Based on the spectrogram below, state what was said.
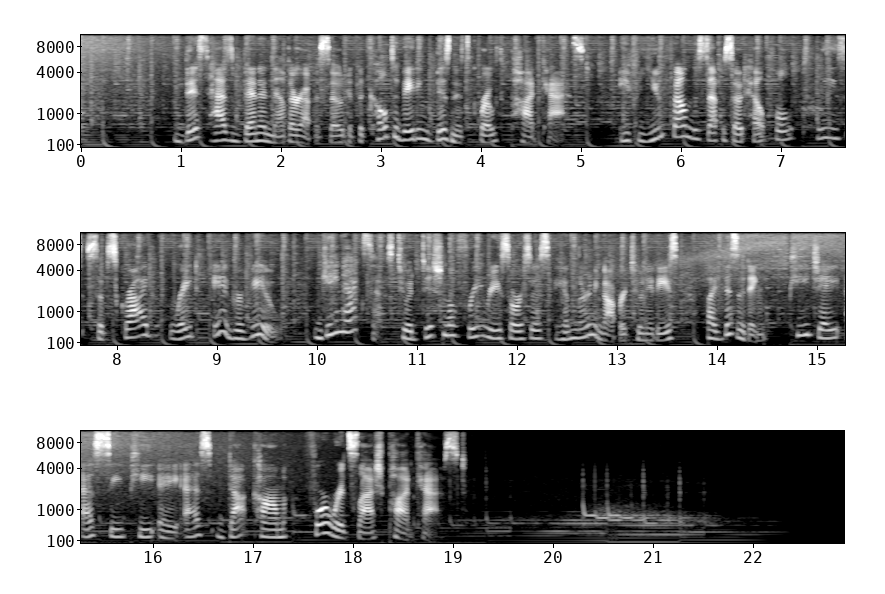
This has been another episode of the Cultivating Business Growth podcast. If you found this episode helpful, please subscribe, rate, and review. Gain access to additional free resources and learning opportunities by visiting pjscpas.com forward slash podcast.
